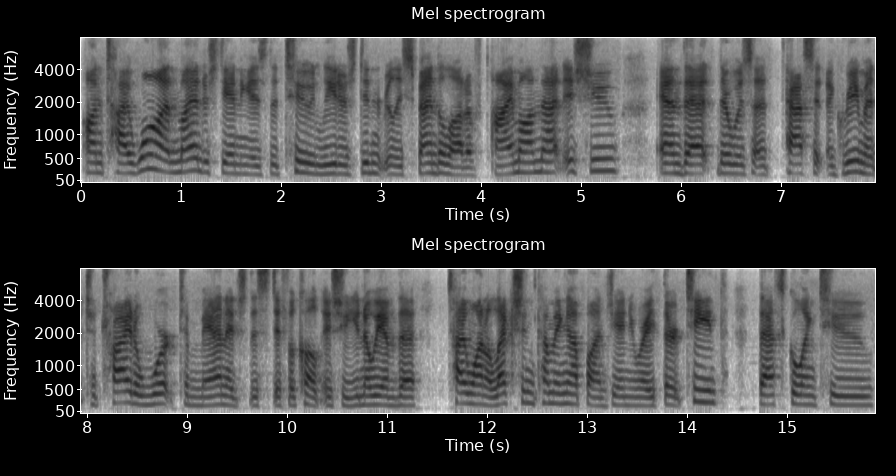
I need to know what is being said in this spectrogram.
on Taiwan. My understanding is the two leaders didn't really spend a lot of time on that issue and that there was a tacit agreement to try to work to manage this difficult issue. You know, we have the Taiwan election coming up on January 13th. That's going to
